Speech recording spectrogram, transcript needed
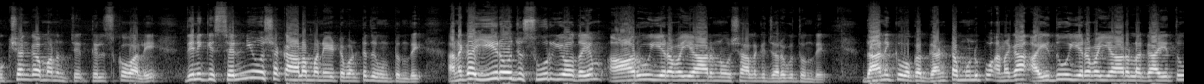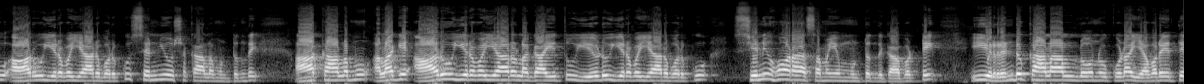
ముఖ్యంగా మనం తెలుసుకోవాలి. దీనికి శన్యూష కాలం అనేటువంటిది ఉంటుంది. అనగా ఈరోజు సూర్యోదయం ఆరు ఇరవై ఆరు నిమిషాలకి జరుగుతుంది. దానికి ఒక గంట మునుపు అనగా ఐదు ఇరవై ఆరు గాయతు ఆరు ఇరవై ఆరు వరకు శన్యూష కాలం ఉంటుంది. ఆ కాలము అలాగే ఆరు ఇరవై ఆరు లగాయతు ఏడు ఇరవై ఆరు వరకు శనిహోరా సమయం ఉంటుంది కాబట్టి ఈ రెండు కాలాల్లోనూ కూడా ఎవరైతే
